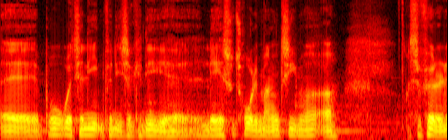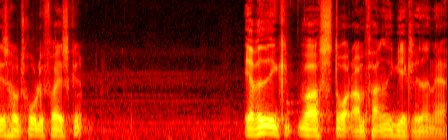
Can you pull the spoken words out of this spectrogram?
øh, bruge Ritalin, fordi så kan de øh, læse utrolig mange timer, og så føler de sig utrolig friske. Jeg ved ikke, hvor stort omfanget i virkeligheden er.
